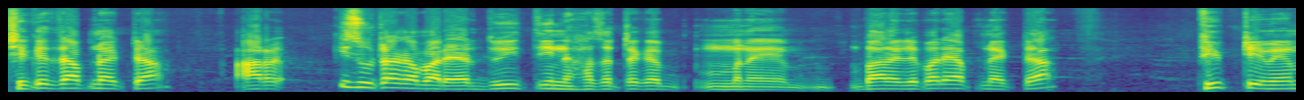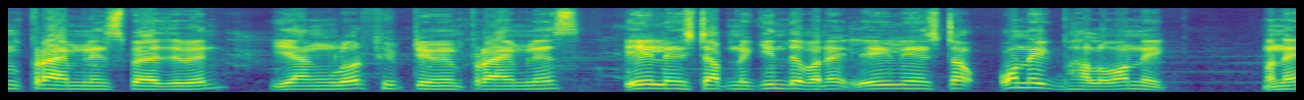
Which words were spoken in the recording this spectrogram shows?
সেক্ষেত্রে আপনি একটা, আর কিছু টাকা বাড়ে, আর দুই তিন হাজার টাকা মানে বাড়াইলে পারে আপনি একটা fifty M M prime lens পেয়ে যাবেন। ইয়াংলোর fifty M M prime lens এই লেন্সটা আপনি কিনতে পারেন। এই লেন্সটা অনেক ভালো, অনেক। মানে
